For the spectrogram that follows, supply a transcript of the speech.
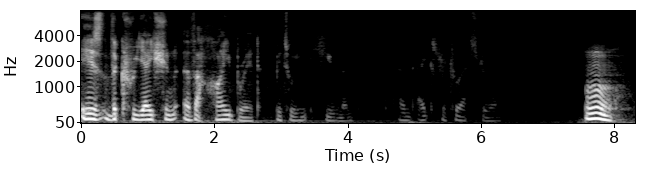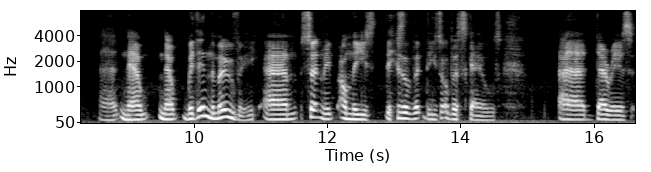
is the creation of a hybrid between human and extraterrestrial. Mm. Uh, now, now within the movie, um, certainly on these these other these other scales, uh, there is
